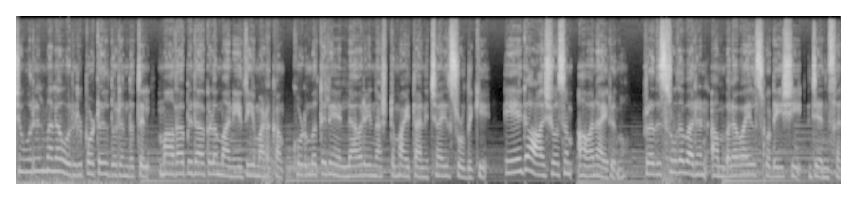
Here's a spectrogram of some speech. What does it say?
ചൂരൽമല ഉരുൾപൊട്ടൽ ദുരന്തത്തിൽ മാതാപിതാക്കളും അനീതിയും അടക്കം കുടുംബത്തിലെ എല്ലാവരെയും നഷ്ടമായി തനിച്ചായ ശ്രുതിക്ക് ഏക ആശ്വാസം അവനായിരുന്നു. പ്രതിശ്രുത വരൻ അമ്പലവയൽ സ്വദേശി ജെൻസൺ.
